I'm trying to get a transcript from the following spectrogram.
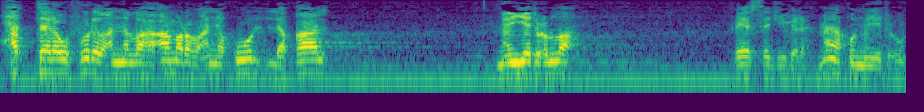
حتى لو فرض أن الله أمره أن يقول لقال من يدعو الله. فيستجيب له. ما يقول من يدعون.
